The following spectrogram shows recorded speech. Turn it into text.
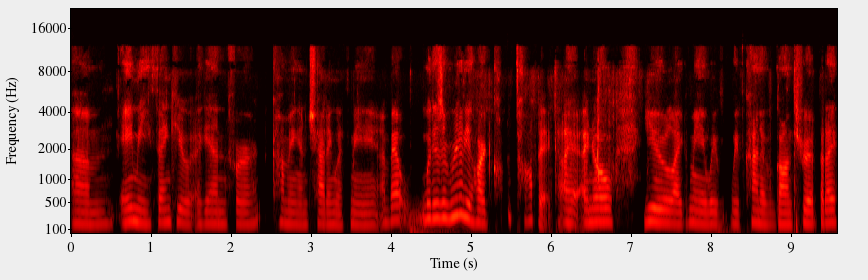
Um, Amy, thank you again for coming and chatting with me about what is a really hard topic. I, I know you, like me, we've we've kind of gone through it, but I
